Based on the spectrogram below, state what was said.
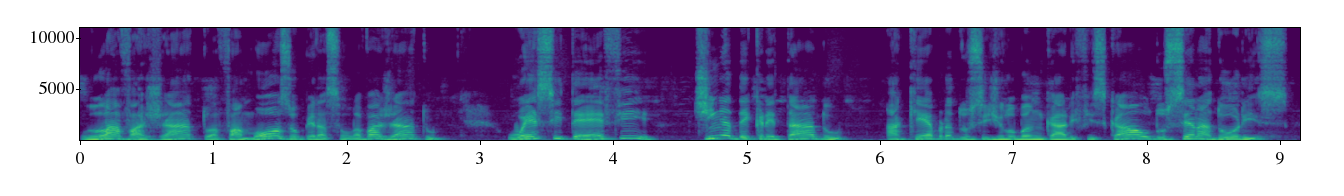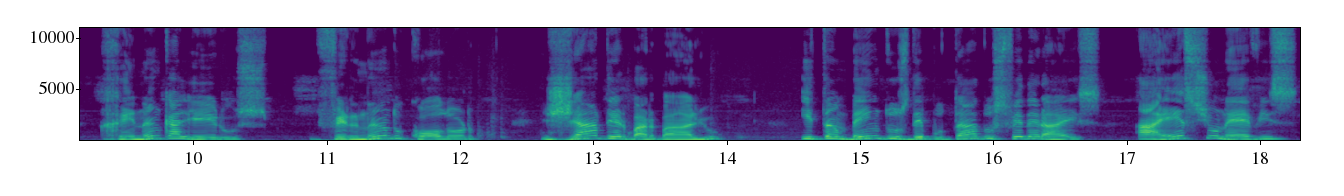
Lava Jato, a famosa Operação Lava Jato, o STF tinha decretado a quebra do sigilo bancário e fiscal dos senadores Renan Calheiros, Fernando Collor, Jader Barbalho e também dos deputados federais Aécio Neves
